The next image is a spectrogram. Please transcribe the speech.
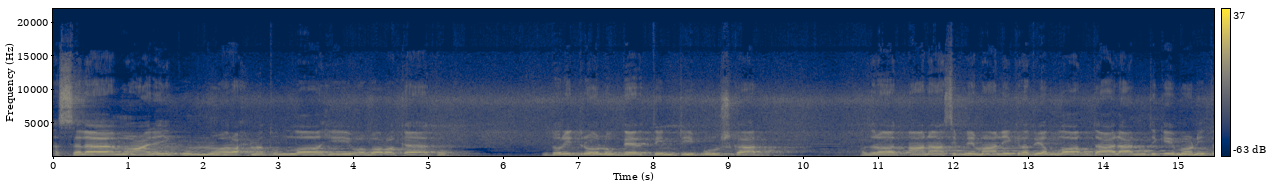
السلام عليكم ورحمة الله وبركاته দরিদ্র লোকদের তিনটি পুরস্কার হজরত আনাস ইবনে মালিক রাদিয়াল্লাহু তাআলা আনহু থেকে বর্ণিত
